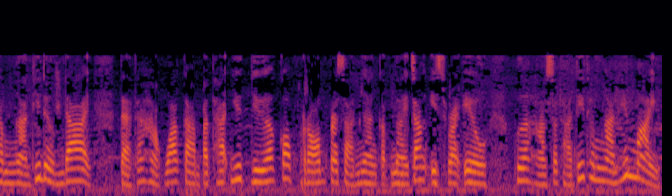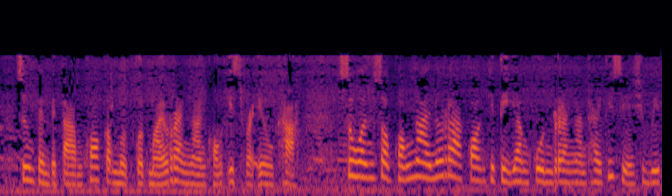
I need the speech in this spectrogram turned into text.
ทำงานที่เดิมได้ แต่ถ้าหากว่าการประทะยืดเยื้อก็พร้อมประสานงานกับนายจ้างอิสราเอล เพื่อหาสถานที่ทำงานให้ใหม่ ซึ่งเป็นไปตามข้อกำหนดกฎหมายแรงงานของอิสราเอลค่ะ ส่วนศพของนายนรากรกิติยังกุลแรงงานไทยที่เสียชีวิต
